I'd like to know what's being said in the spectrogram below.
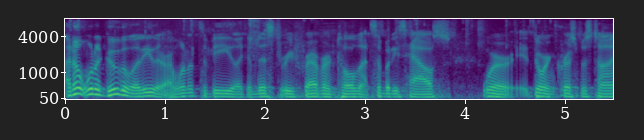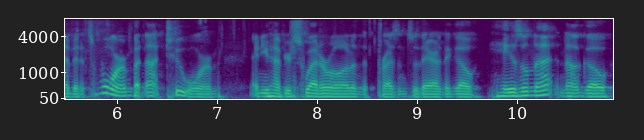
I don't want to Google it either. I want it to be like a mystery forever until I'm at somebody's house where during Christmas time and it's warm but not too warm, and you have your sweater on and the presents are there and they go hazelnut and I'll go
